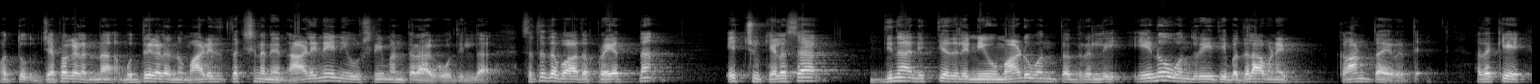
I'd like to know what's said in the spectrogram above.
ಮತ್ತು ಜಪಗಳನ್ನು, ಮುದ್ರೆಗಳನ್ನು ಮಾಡಿದ ತಕ್ಷಣವೇ ನಾಳೆನೇ ನೀವು ಶ್ರೀಮಂತರಾಗುವುದಿಲ್ಲ. ಸತತವಾದ ಪ್ರಯತ್ನ, ಹೆಚ್ಚು ಕೆಲಸ ದಿನನಿತ್ಯದಲ್ಲಿ ನೀವು ಮಾಡುವಂಥದ್ರಲ್ಲಿ ಏನೋ ಒಂದು ರೀತಿ ಬದಲಾವಣೆ ಕಾಣ್ತಾ ಇರುತ್ತೆ. ಅದಕ್ಕೆ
